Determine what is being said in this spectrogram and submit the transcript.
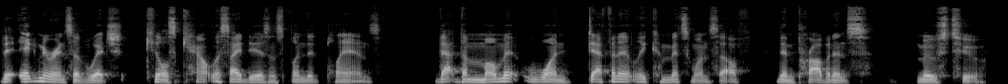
the ignorance of which kills countless ideas and splendid plans. That the moment one definitely commits oneself, then providence moves too.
